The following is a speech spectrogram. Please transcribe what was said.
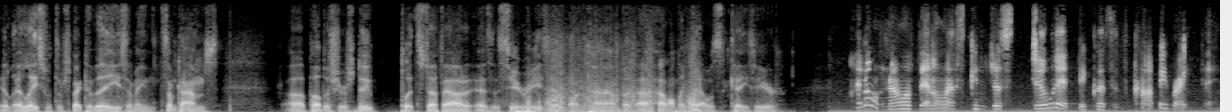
at, at least with respect to these. I mean, sometimes uh, publishers do put stuff out as a series at one time, but I, I don't think that was the case here. I don't know if NLS can just do it because it's copyright things.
